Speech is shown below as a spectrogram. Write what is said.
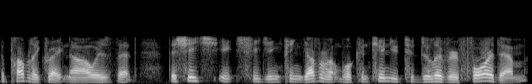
the public right now is that the Xi, Xi Jinping government will continue to deliver for them,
